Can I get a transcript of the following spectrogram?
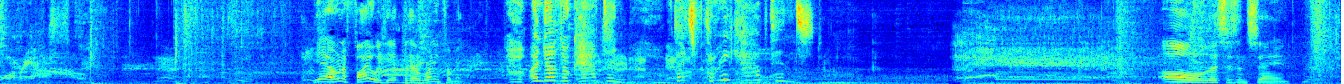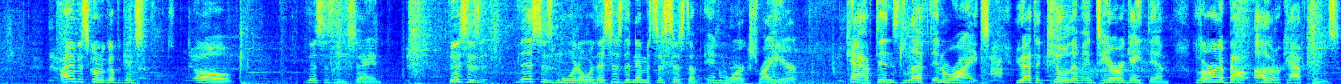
warriors! Yeah, I'm gonna fight with you, but they're running from me. Another captain! That's three captains! Oh, this is insane. I'm just gonna go up against. Oh, this is insane. This is this is Mordor. This is the Nemesis system in works right here. Captains left and right. You have to kill them, interrogate them, learn about other captains.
